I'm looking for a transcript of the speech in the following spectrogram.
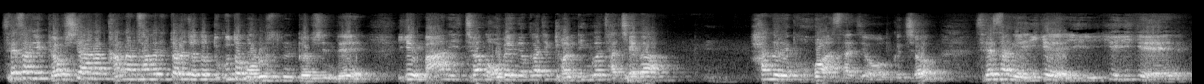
세상에 벽시 하나 강남 사거리 떨어져도 누구도 모를 수 있는 벽시인데 이게 12,500년까지 견딘 것 자체가 하늘의 보화사죠. 그쵸? 세상에 이게, 이, 이게, 이게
